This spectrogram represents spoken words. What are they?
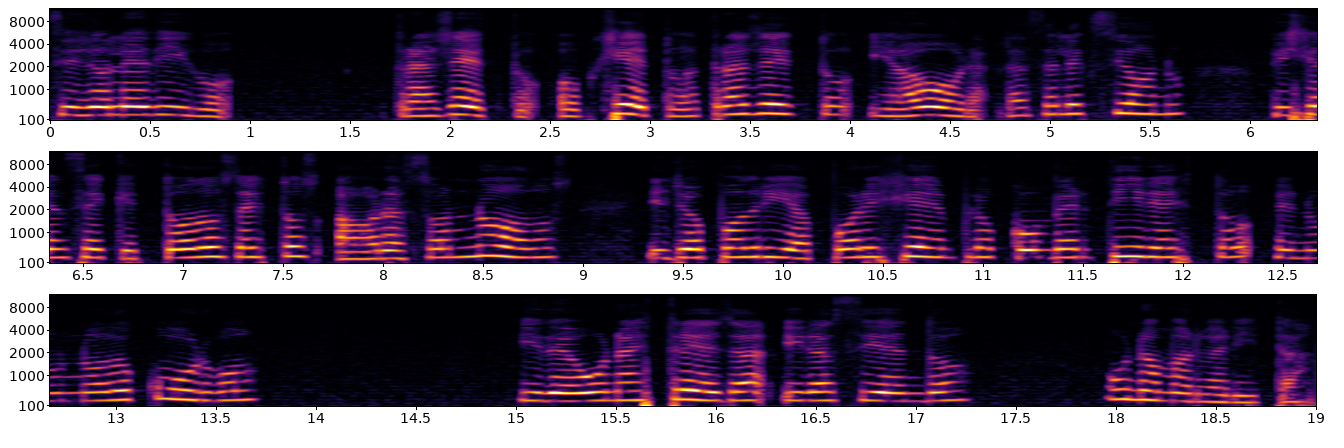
Si yo le digo trayecto, objeto a trayecto y ahora la selecciono, fíjense que todos estos ahora son nodos y yo podría, por ejemplo, convertir esto en un nodo curvo y de una estrella ir haciendo una margarita.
